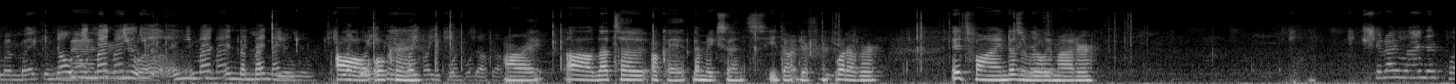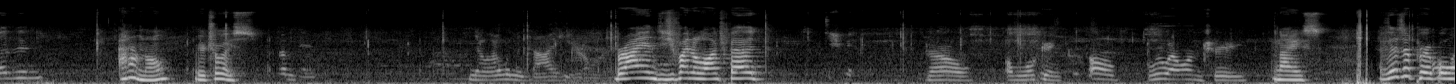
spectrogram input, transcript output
My mic is No, he meant you. Uh, he meant in the menu. Oh, like, okay. Can invite people and stuff. All right. Oh, that's a okay. That makes sense. He thought different. Whatever. It's fine. Doesn't really matter. Should I land at Pleasant? I don't know. Your choice. I'm dead. No, I'm gonna die here already. Brian, did you find a launch pad? No, I'm looking. Oh, blue LMG. Nice. If there's a purple Oh my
